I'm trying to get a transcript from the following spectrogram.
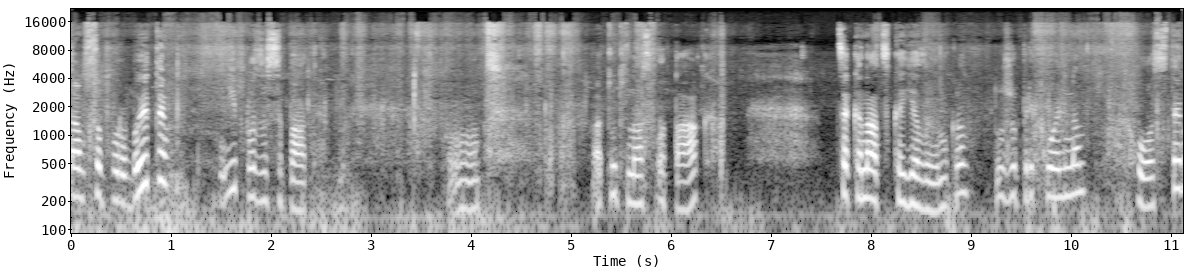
там все поробити і позасипати. От. А тут в нас отак. Це канадська ялинка, дуже прикольна. хости.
